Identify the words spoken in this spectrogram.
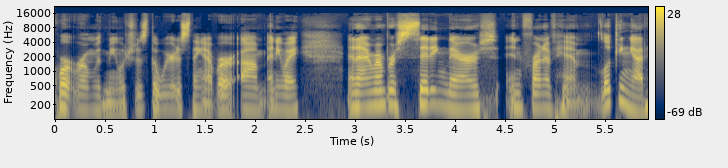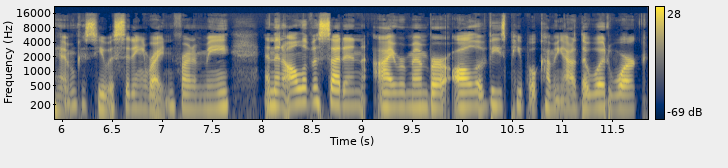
courtroom with me, which was the weirdest thing ever. Um, anyway, and I remember sitting there in front of him, looking at him because he was sitting right in front of me. And then all of a sudden, I remember all of these people coming out of the woodwork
